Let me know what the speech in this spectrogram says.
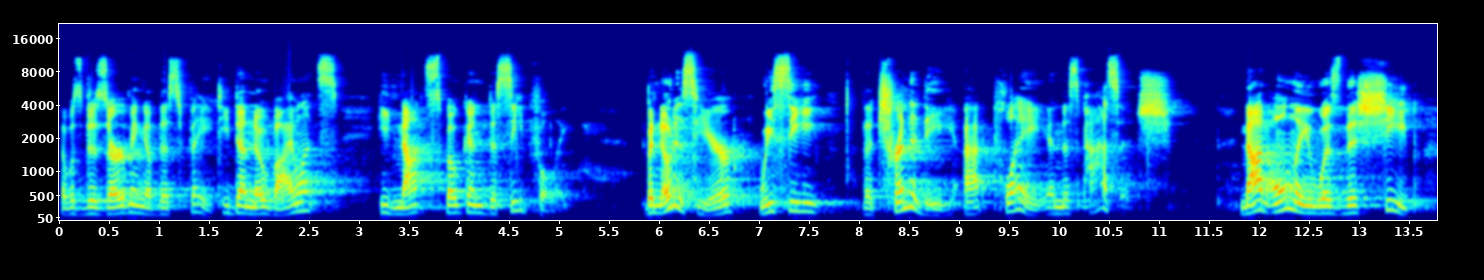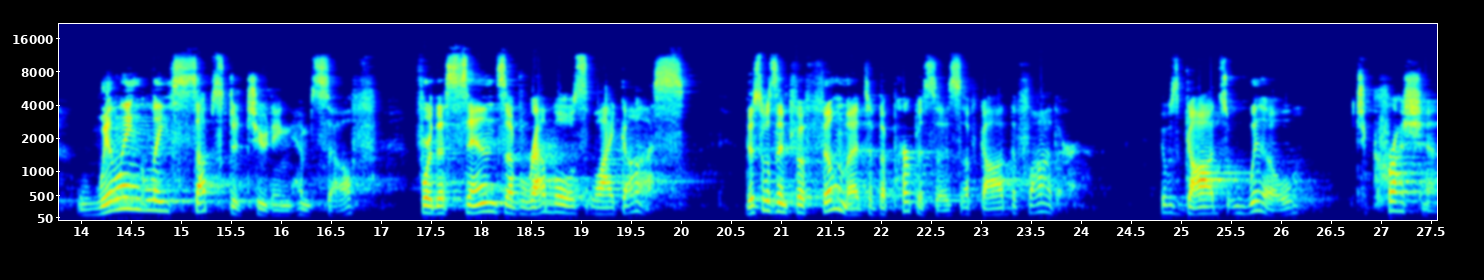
that was deserving of this fate. He'd done no violence, he'd not spoken deceitfully. But notice here, we see the Trinity at play in this passage. Not only was this sheep willingly substituting himself for the sins of rebels like us, this was in fulfillment of the purposes of God the Father. It was God's will to crush him.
